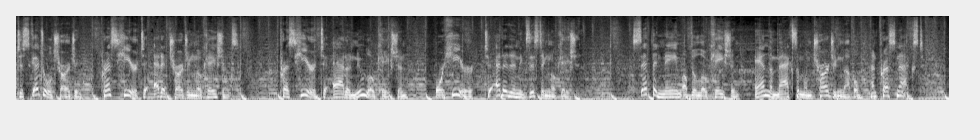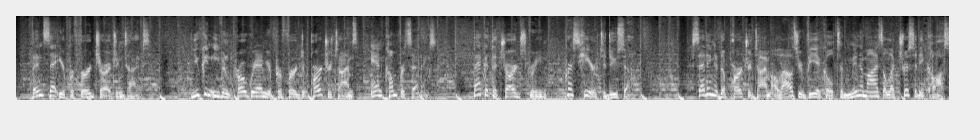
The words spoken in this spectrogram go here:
To schedule charging, press here to edit charging locations. Press here to add a new location, or here to edit an existing location. Set the name of the location and the maximum charging level and press Next. Then set your preferred charging times. You can even program your preferred departure times and comfort settings. Back at the charge screen, press here to do so. Setting a departure time allows your vehicle to minimize electricity costs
